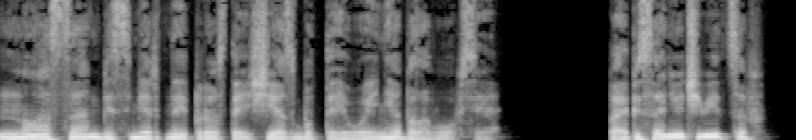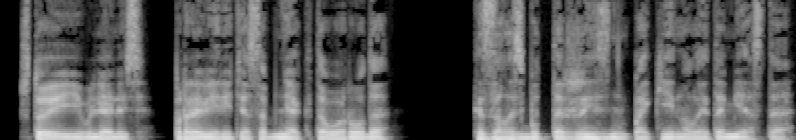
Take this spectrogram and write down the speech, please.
Ну а сам Бессмертный просто исчез, будто его и не было вовсе. По описанию очевидцев, что и являлись проверить особняк того рода, казалось, будто жизнь покинула это место,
